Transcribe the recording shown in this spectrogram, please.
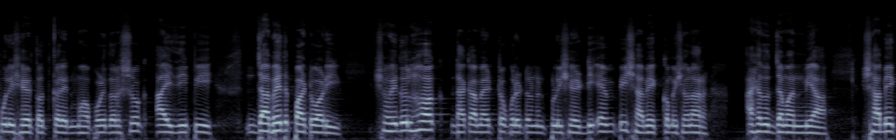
পুলিশের তৎকালীন মহাপরিদর্শক আইজিপি জাভেদ পাটোয়ারি, শহীদুল হক, ঢাকা মেট্রোপলিটন পুলিশের ডিএমপি সাবেক কমিশনার আসাদুজ্জামান মিয়া, সাবেক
